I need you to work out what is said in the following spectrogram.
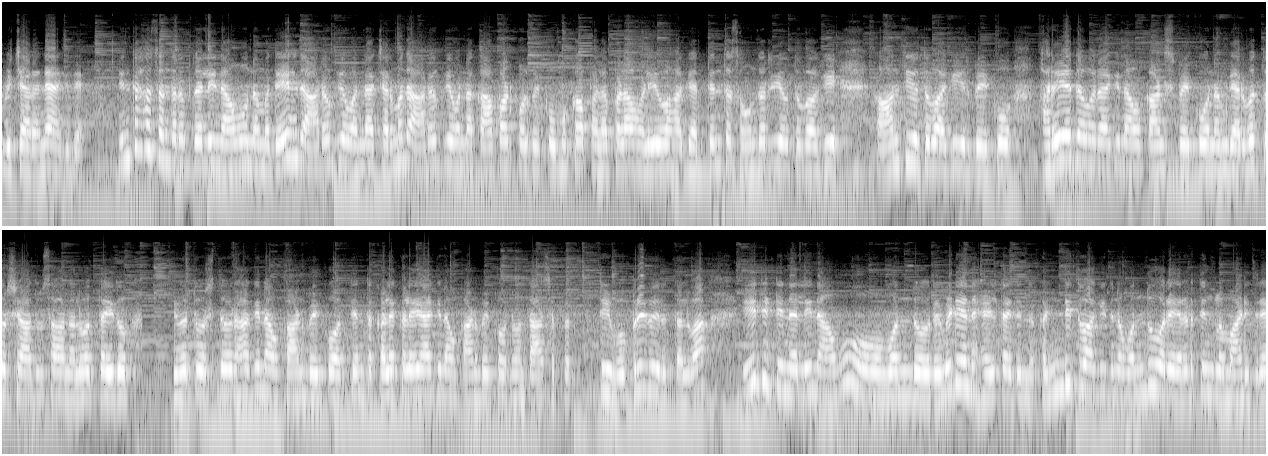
ವಿಚಾರನೇ ಆಗಿದೆ. ಇಂತಹ ಸಂದರ್ಭದಲ್ಲಿ ನಾವು ನಮ್ಮ ದೇಹದ ಆರೋಗ್ಯವನ್ನು, ಚರ್ಮದ ಆರೋಗ್ಯವನ್ನು ಕಾಪಾಡಿಕೊಳ್ಬೇಕು. ಮುಖ ಫಳಫಳ ಹೊಳೆಯುವ ಹಾಗೆ ಅತ್ಯಂತ ಸೌಂದರ್ಯಯುತವಾಗಿ, ಕಾಂತಿಯುತವಾಗಿ ಇರಬೇಕು. ಹರೆಯದವರಾಗಿ ನಾವು ಕಾಣಿಸ್ಬೇಕು. ನಮಗೆ ಅರವತ್ತು ವರ್ಷ ಆದರೂ ಸಹ ನಲವತ್ತೈದು, ಐವತ್ತು ವರ್ಷದವ್ರ ಹಾಗೆ ನಾವು ಕಾಣಬೇಕು. ಅತ್ಯಂತ ಕಳೆಕಳೆಯಾಗಿ ನಾವು ಕಾಣಬೇಕು ಅನ್ನುವಂಥ ಆಸೆ ಪ್ರತಿ ಒಬ್ಬರಿಗೂ ಇರುತ್ತಲ್ವಾ? ಈ ನಿಟ್ಟಿನಲ್ಲಿ ನಾವು ಒಂದು ರೆಮಿಡಿಯನ್ನು ಹೇಳ್ತಾ ಇದ್ದೀನಿ. ಖಂಡಿತವಾಗಿ ಇದನ್ನು ಒಂದೂವರೆ, ಎರಡು ತಿಂಗಳು ಮಾಡಿದರೆ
